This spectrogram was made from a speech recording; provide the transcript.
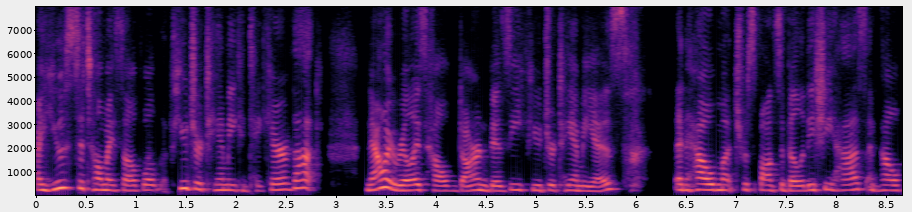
I used to tell myself, well, future Tami can take care of that. Now I realize how darn busy future Tami is and how much responsibility she has and how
